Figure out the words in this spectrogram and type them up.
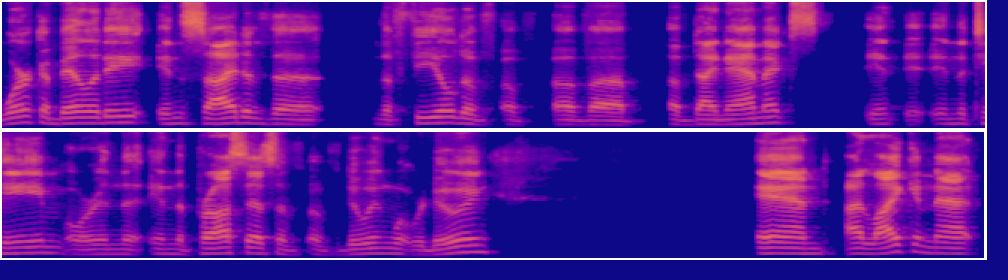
workability inside of the the field of of of uh of dynamics in in the team or in the in the process of of doing what we're doing. And I liken that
